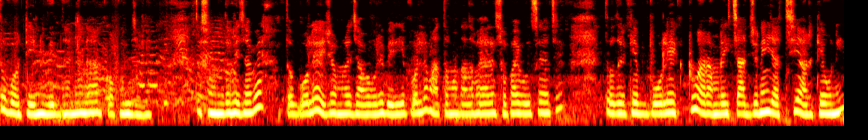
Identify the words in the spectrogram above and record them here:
তো বটেই নদীর ধারে, না আর কখন যাব? তো সন্ধ্যে হয়ে যাবে। তো বলে এই যে আমরা যাব বলে বেরিয়ে পড়লাম। আর তোমার দাদা ভাই আর সোফায় বসে আছে। তো ওদেরকে বলে একটু, আর আমরা এই চারজনেই যাচ্ছি, আর কেউ নেই।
